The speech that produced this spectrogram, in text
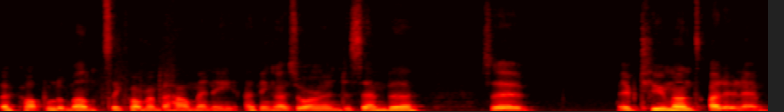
a couple of months. I can't remember how many. I think I saw him in December, so maybe two months. I don't know.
